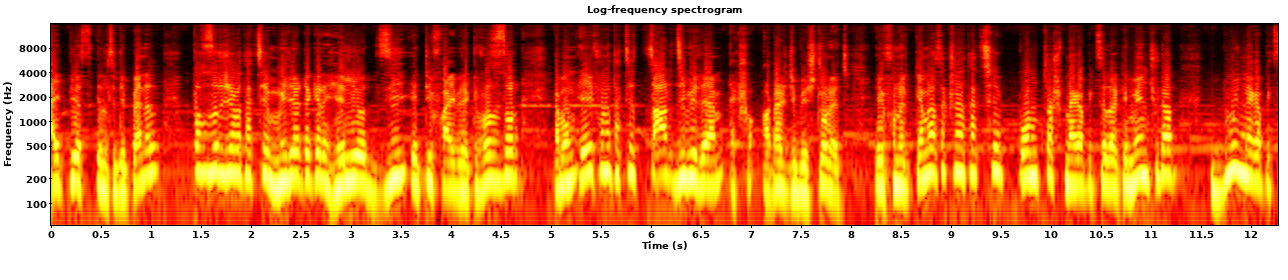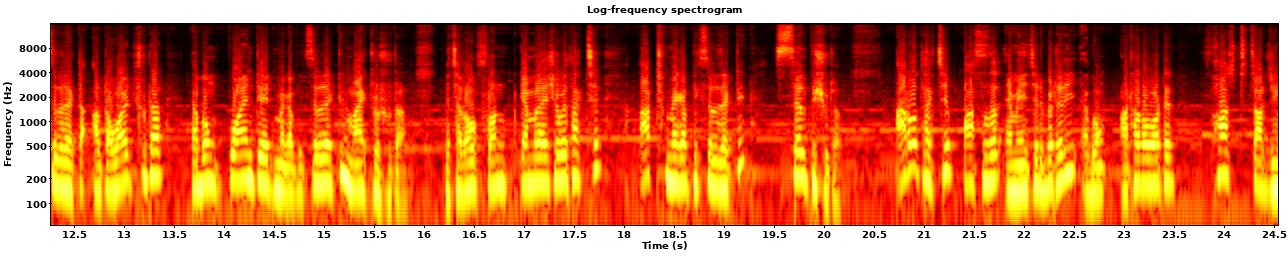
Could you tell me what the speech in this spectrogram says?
IPS LCD panel. Processor হিসেবে থাকছে মিডিয়াটেকের হেলিও জি এইটটি ফাইভের একটি প্রসেসর এবং এই ফোনে থাকছে চার জিবি র্যাম, একশো আঠাশ জিবি স্টোরেজ। এই ফোনের ক্যামেরা সেকশনে থাকছে পঞ্চাশ মেগাপিক্সেলের একটি মেন শুটার দুই মেগাপিক্সেলের একটা আল্ট্রা ওয়াইড শুটার এবং পয়েন্ট এইট মেগাপিক্সেলের একটি মাইক্রো শুটার এছাড়াও ফ্রন্ট ক্যামেরা হিসেবে থাকছে আট মেগাপিক্সেলের একটি সেলফি শুটার আরও থাকছে পাঁচ হাজার এমএইচের ব্যাটারি এবং আঠারো ওয়াটের ফাস্ট চার্জিং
